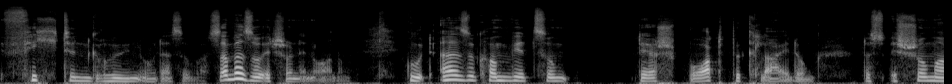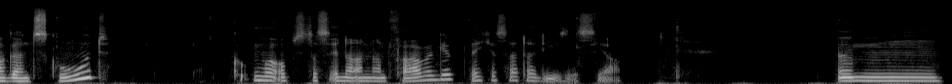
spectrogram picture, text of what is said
Fichtengrün oder sowas. Aber so ist schon in Ordnung. Gut, also kommen wir zum der Sportbekleidung. Das ist schon mal ganz gut. Gucken wir, ob es das in einer anderen Farbe gibt. Welches hat er dieses? Ja. Ähm,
